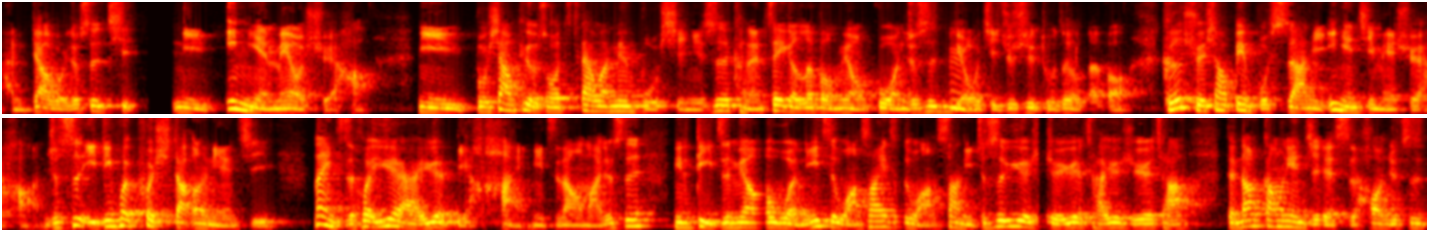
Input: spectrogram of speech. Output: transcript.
很吊诡，就是其你一年没有学好。你不像，譬如说在外面补习，你是可能这个 level 没有过，你就是留级继续读这个 level。可是学校并不是啊，你一年级没学好，你就是一定会 push 到二年级，那你只会越来越 behind，你知道吗？就是你的底子没有稳，你一直往上，一直往上，你就是越学越差，越学越差。等到高年级的时候，你就是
